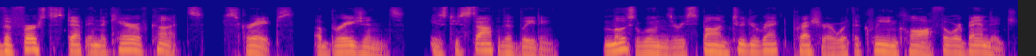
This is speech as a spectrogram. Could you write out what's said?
The first step in the care of cuts, scrapes, abrasions, is to stop the bleeding. Most wounds respond to direct pressure with a clean cloth or bandage.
